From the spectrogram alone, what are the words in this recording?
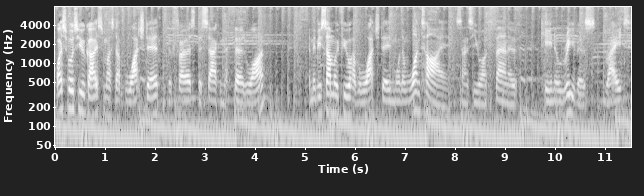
Well, I suppose you guys must have watched it the first, the second, the third one. And maybe some of you have watched it more than one time since you are a fan of Keanu Reeves, right?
